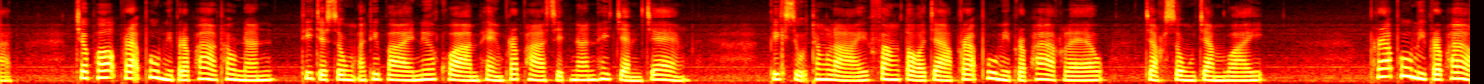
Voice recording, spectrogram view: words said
าส เฉพาะพระผู้มีพระภาคเท่านั้นที่จะทรงอธิบายเนื้อความแห่งพระภาสิทธินั้นให้แจ่มแจ้ง ภิกษุทั้งหลายฟังต่อจากพระผู้มีพระภาคแล้วจักทรงจำไว้ พระผู้มีพระภาค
